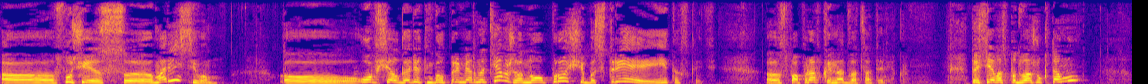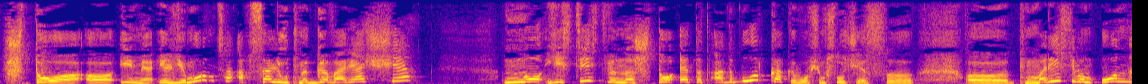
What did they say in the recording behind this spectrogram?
Э, в случае с Моресьевым Э, общий алгоритм был примерно тем же, но проще, быстрее и, так сказать, э, с поправкой на 20 век. То есть я вас подвожу к тому, что э, имя Ильи Муромца абсолютно говорящее, но естественно, что этот отбор, как и в общем случае с э, Моресевым, он,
